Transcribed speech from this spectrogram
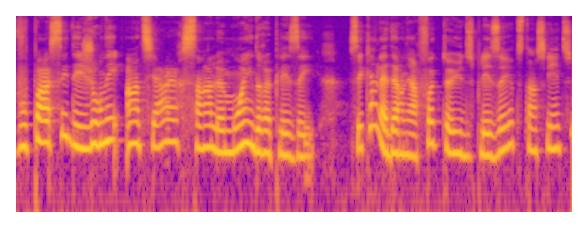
vous passez des journées entières sans le moindre plaisir? C'est quand la dernière fois que tu as eu du plaisir, tu t'en souviens-tu?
